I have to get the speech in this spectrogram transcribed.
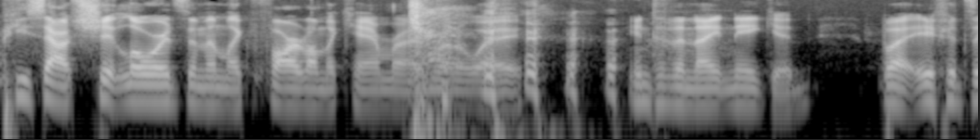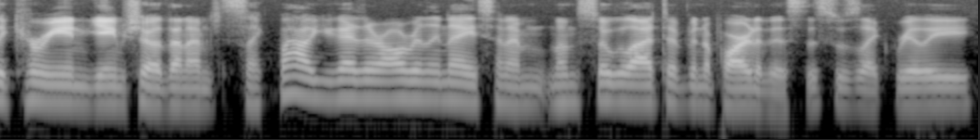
peace out shit lords and then like fart on the camera and run away into the night naked. But if it's a Korean game show, then I'm just like, wow, you guys are all really nice, and I'm I'm so glad to have been a part of this. This was like really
